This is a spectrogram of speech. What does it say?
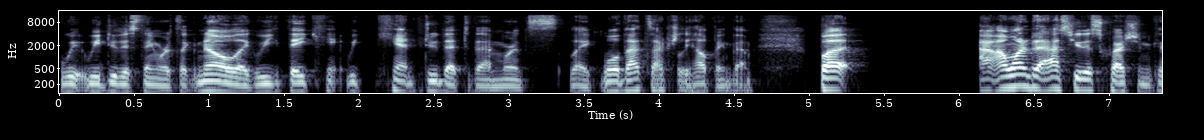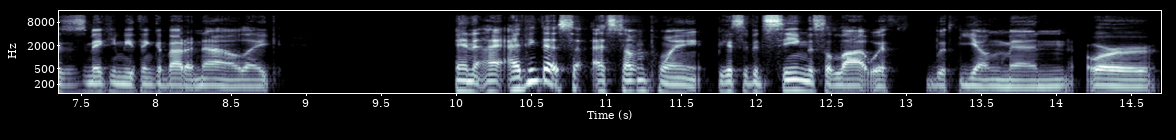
we, we do this thing where it's like, no, like we they can't we can't do that to them where it's like, well, that's actually helping them. But I, I wanted to ask you this question because it's making me think about it now. Like, and I, I think that's at some point, because I've been seeing this a lot with with young men or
